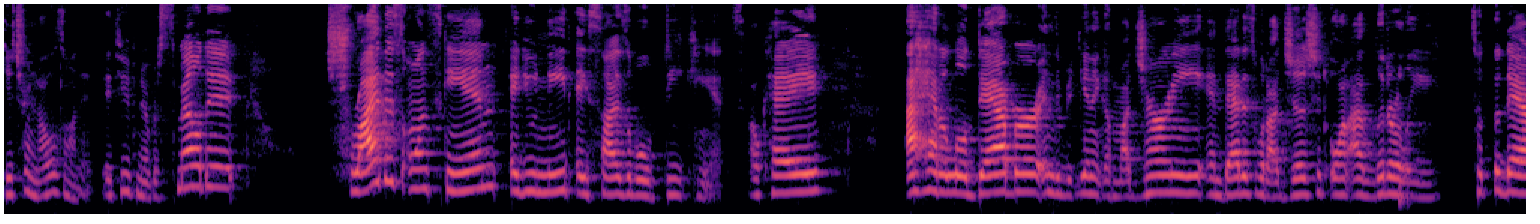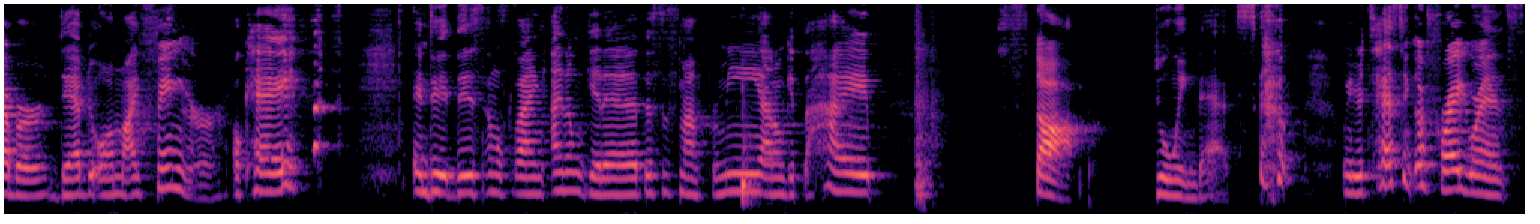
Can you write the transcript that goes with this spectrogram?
get your nose on it. If you've never smelled it, try this on skin and you need a sizable decant. Okay. I had a little dabber in the beginning of my journey, and that is what I judged it on. I literally took the dabber, dabbed it on my finger, okay? and did this and was like, I don't get it. This is not for me. I don't get the hype. Stop doing that. when you're testing a fragrance,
